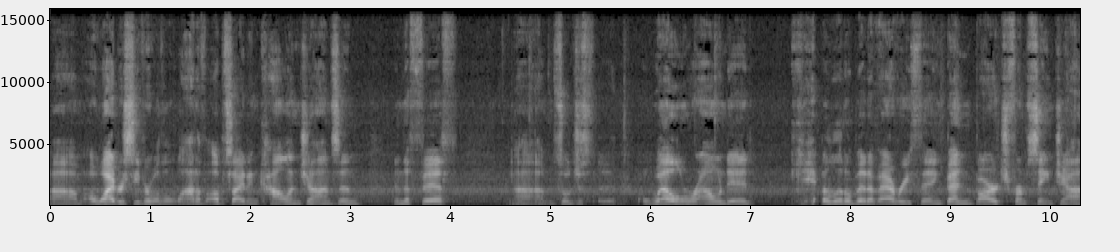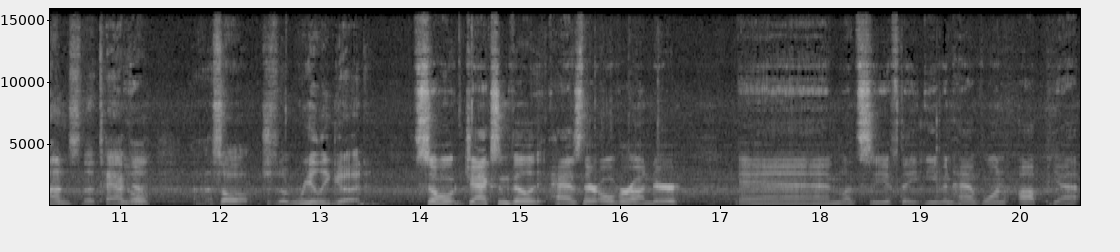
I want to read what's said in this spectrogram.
um, a wide receiver with a lot of upside in Collin Johnson in the fifth. Um, so just uh, well-rounded, hit a little bit of everything. Ben Bartch from St. John's, the tackle. Uh, so just really good. So Jacksonville has their over under, and let's see if they even have one up yet.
